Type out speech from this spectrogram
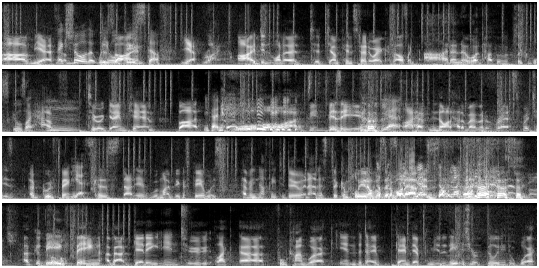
Um, yeah. Make um, sure that we all do stuff. Yeah. Right. I didn't want to, to jump in straight away because I was like, ah, I don't know what type of applicable skills I have to a game jam, but. You've had whoa, I've been busy. Yeah. I have not had a moment of rest, which is a good thing. Yes. Because that is what my biggest fear was having nothing to do, and that is the complete opposite of what You have happened. so much to do. too much. A big thing about getting into like uh, full-time work in the dev, game dev community is your ability to work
